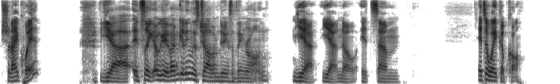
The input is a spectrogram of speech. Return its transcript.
should I quit? Yeah, it's like okay, if I'm getting this job, I'm doing something wrong. Yeah, yeah, no. It's um It's a wake up call.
